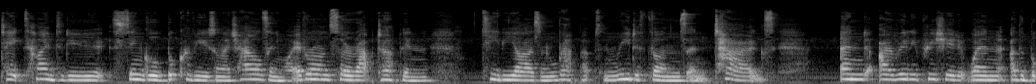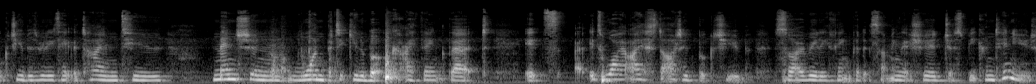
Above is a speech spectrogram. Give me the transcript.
take time to do single book reviews on their channels anymore. Everyone's so wrapped up in TBRs and wrap-ups and readathons and tags and I really appreciate it when other booktubers really take the time to mention one particular book. I think that it's it's why I started booktube so I really think that it's something that should just be continued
